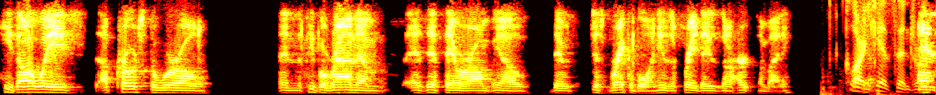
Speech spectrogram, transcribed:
He's always approached the world and the people around him as if they were, um, you know, they were just breakable, and he was afraid that he was going to hurt somebody Clark Yes. Kent syndrome. and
